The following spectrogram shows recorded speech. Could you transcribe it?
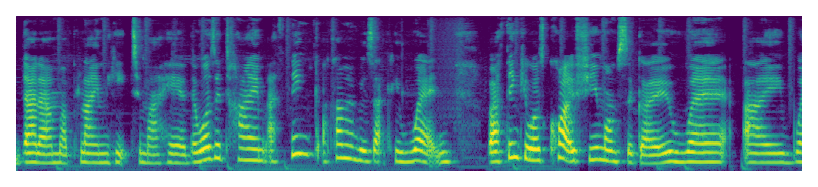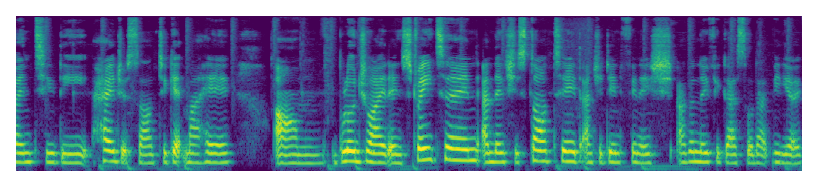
that I'm applying heat to my hair. There was a time, I think, I can't remember exactly when, but I think it was quite a few months ago where I went to the hairdresser to get my hair um, blow dried and straightened and then she started and she didn't finish. I don't know if you guys saw that video,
